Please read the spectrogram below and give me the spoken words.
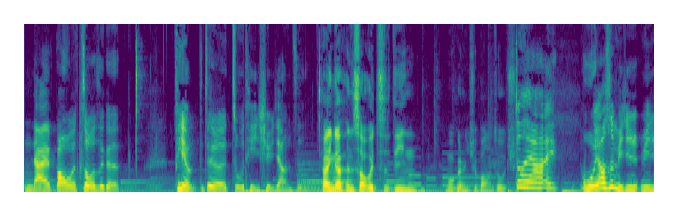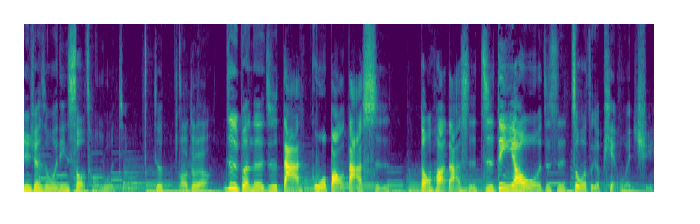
你来帮我做这个片这个主题曲这样子。他应该很少会指定某个人去帮他作曲。对啊，哎、欸，我要是米津米津玄师，我一定受宠若惊。就啊，对啊，日本的就是大国宝大师、动画大师，指定要我就是做这个片尾曲。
